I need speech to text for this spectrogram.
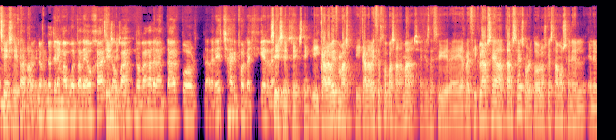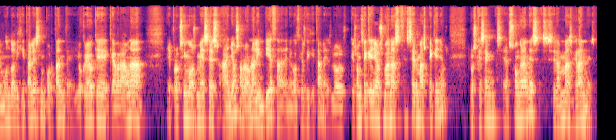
sí, sí, no, no, tienen más vuelta de hoja y nos, van, nos van a adelantar por la derecha y por la izquierda. Sí, sí, sí, sí. Y cada vez más, y cada vez esto pasará más. Es decir, eh, reciclarse, adaptarse, sobre todo los que estamos en el, en el mundo digital, es importante. Yo creo que, que habrá una, eh, próximos meses, años, habrá una limpieza de negocios digitales. Los que son pequeños van a ser más pequeños, los que son grandes serán más grandes.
